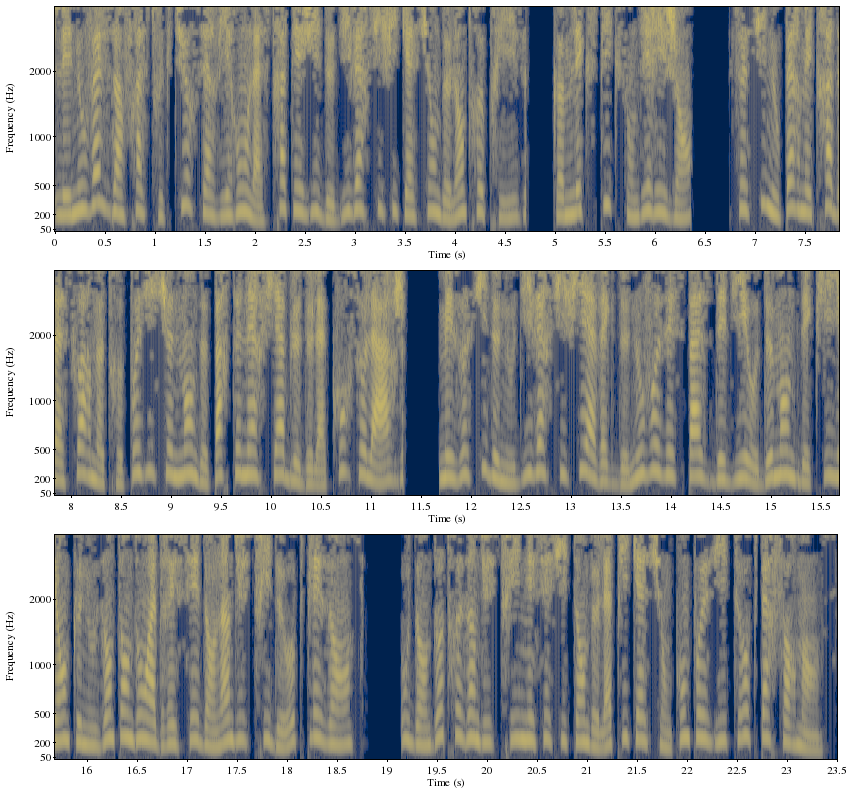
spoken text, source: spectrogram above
les nouvelles infrastructures serviront la stratégie de diversification de l'entreprise, comme l'explique son dirigeant, ceci nous permettra d'asseoir notre positionnement de partenaire fiable de la course au large, mais aussi de nous diversifier avec de nouveaux espaces dédiés aux demandes des clients que nous entendons adresser dans l'industrie de haute plaisance, ou dans d'autres industries nécessitant de l'application composite haute performance.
